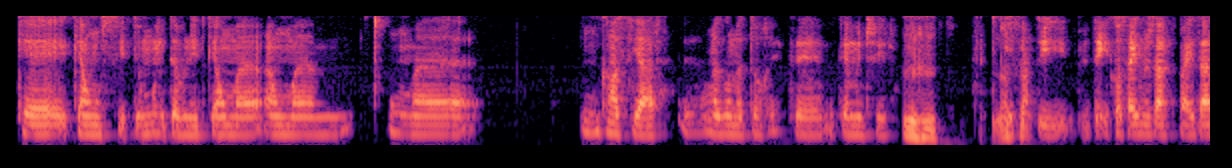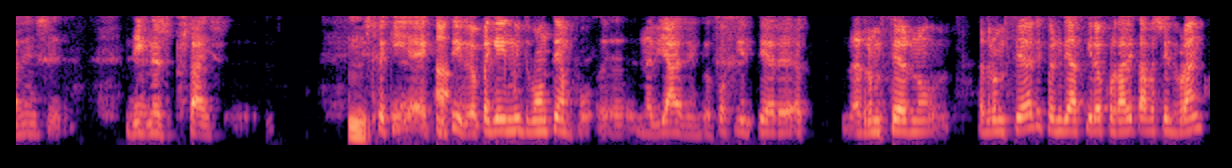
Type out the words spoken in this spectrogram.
que é, que é um sítio muito bonito, que é uma, é uma, uma um glaciar, Laguna Torre, que é, que é muito giro. Uhum. E, pronto, e, e consegue nos dar paisagens dignas de postais. Hum. Isto aqui é contigo. Ah. Eu paguei muito bom tempo uh, na viagem. Eu consegui ter. Uh, adormecer, no, adormecer e depois no dia a seguir acordar e estava cheio de branco,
